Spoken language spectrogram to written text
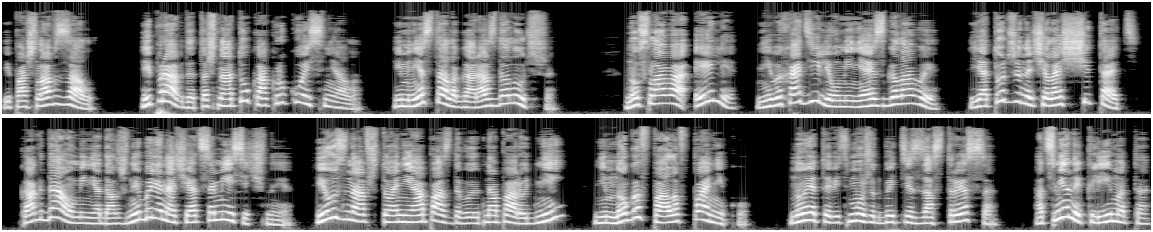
и пошла в зал. И правда, тошноту как рукой сняла, и мне стало гораздо лучше. Но слова Эли не выходили у меня из головы. Я тут же начала считать, когда у меня должны были начаться месячные и, узнав, что они опаздывают на пару дней, немного впала в панику. Но это ведь может быть из-за стресса, от смены климата,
